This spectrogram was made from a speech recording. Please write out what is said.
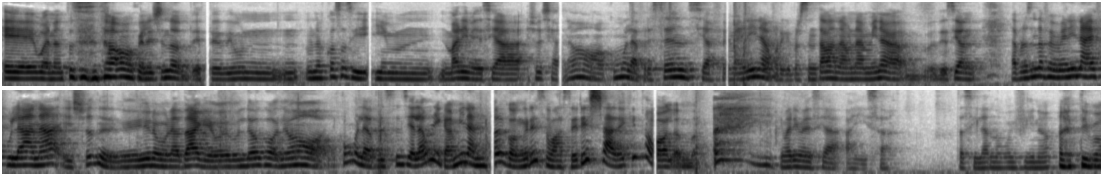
Eh, bueno, entonces estábamos leyendo este, de unas cosas y, Mari me decía, yo decía, no, ¿cómo la presencia femenina? Porque presentaban a una mina, decían, la presencia femenina es fulana, y yo me dieron un ataque, loco, no, ¿cómo la presencia? La única mina en todo el congreso va a ser ella, ¿de qué estamos hablando? Y Mari me decía, ay, Isa, estás hilando muy fino. tipo,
